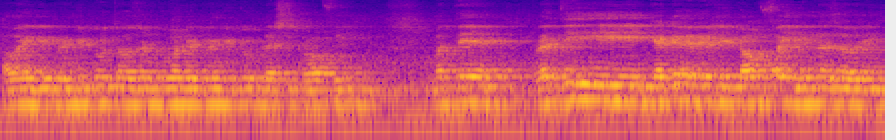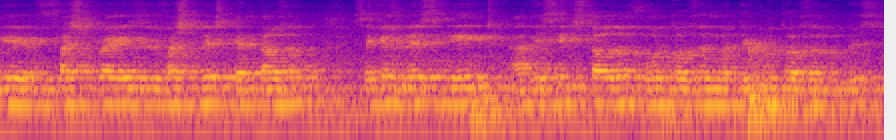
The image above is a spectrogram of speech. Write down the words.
ಅವರಿಗೆ twenty two thousand two hundred twenty two plus trophy ಮತ್ತು ಪ್ರತಿ ಕ್ಯಾಟಗರಿಯಲ್ಲಿ ಟಾಪ್ ಫೈವ್ ವಿನ್ನರ್ಸ್ ಅವರಿಗೆ first prize first place ten thousand second place eight ಹಾಗೆ ಸಿಕ್ಸ್ ತೌಸಂಡ್ ಫೋರ್ ತೌಸಂಡ್ ಮತ್ತು ಟೂ ತೌಸಂಡ್ ರುಪೀಸ್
